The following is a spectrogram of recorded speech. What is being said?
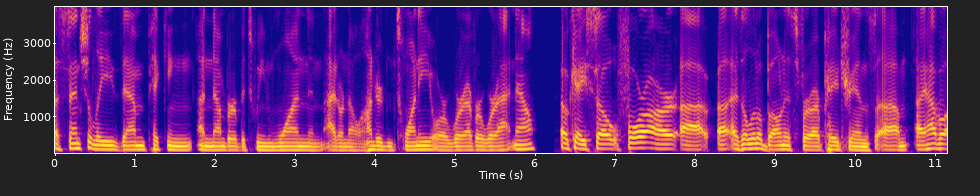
essentially them picking a number between one and I don't know, 120 or wherever we're at now. Okay, so for our uh, uh, as a little bonus for our patrons, um, I have a,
